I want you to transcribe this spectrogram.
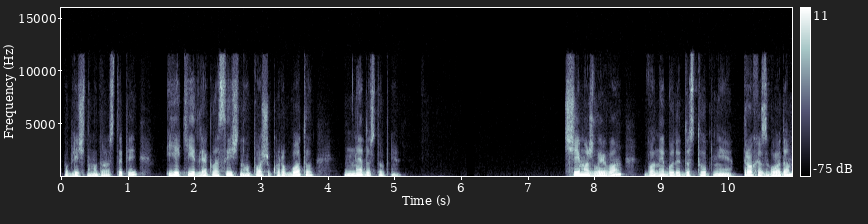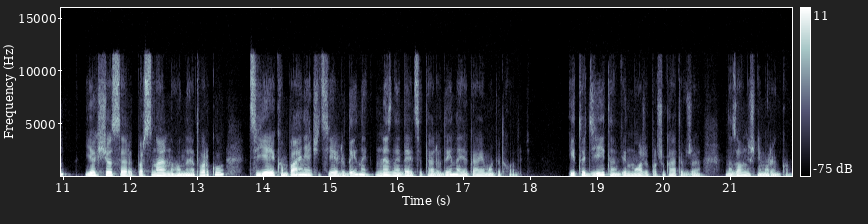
в публічному доступі, і які для класичного пошуку роботи недоступні. Чи, можливо, вони будуть доступні трохи згодом, якщо серед персонального нетворку цієї компанії чи цієї людини не знайдеться та людина, яка йому підходить. І тоді там він може пошукати вже на зовнішньому ринку.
